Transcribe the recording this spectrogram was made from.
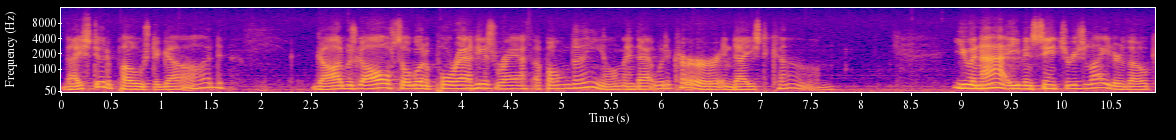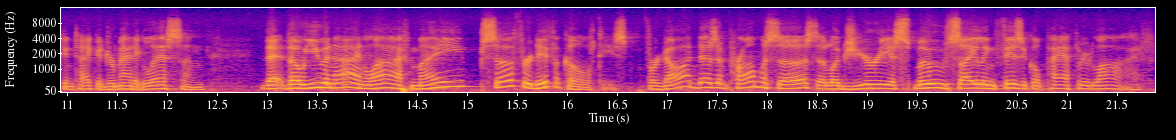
They stood opposed to God. God was also going to pour out His wrath upon them, and that would occur in days to come. You and I, even centuries later, though, can take a dramatic lesson that though you and I in life may suffer difficulties, for God doesn't promise us a luxurious, smooth sailing physical path through life.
